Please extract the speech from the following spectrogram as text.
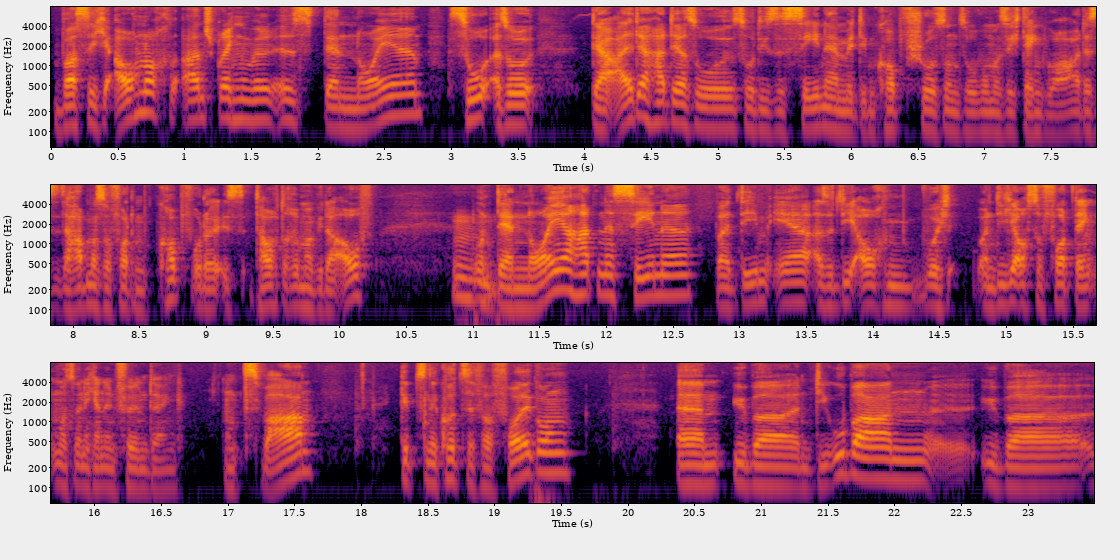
was ich auch noch ansprechen will, ist der neue, so, also der Alte hat ja so, so diese Szene mit dem Kopfschuss und so, wo man sich denkt, wow, das, da hat man sofort im Kopf oder ist, taucht doch immer wieder auf. Mhm. Und der Neue hat eine Szene, bei dem er, also die auch, wo ich, an die ich auch sofort denken muss, wenn ich an den Film denke. Und zwar gibt es eine kurze Verfolgung ähm, über die U-Bahn, über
